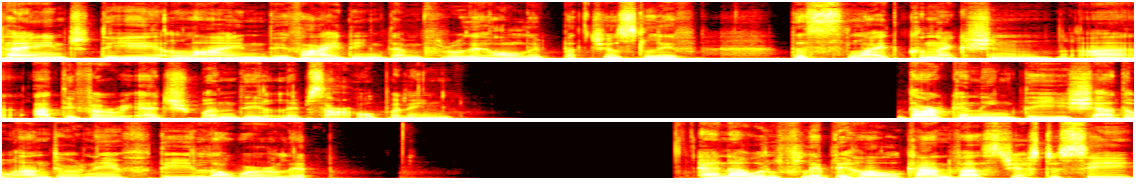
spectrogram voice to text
paint the line dividing them through the whole lip, but just leave the slight connection uh, at the very edge when the lips are opening. Darkening the shadow underneath the lower lip. And I will flip the whole canvas just to see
